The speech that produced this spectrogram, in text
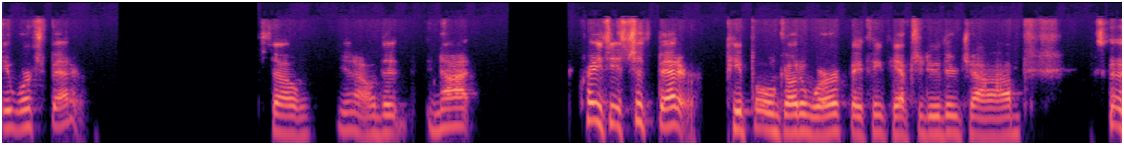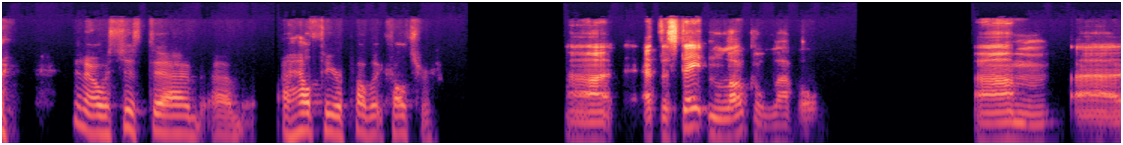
it works better. So, you know, that not crazy, it's just better. People go to work, they think they have to do their job. you know, it's just uh, a, a healthier public culture. Uh, at the state and local level, um, uh,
